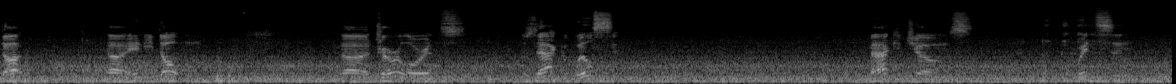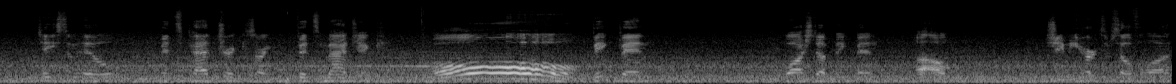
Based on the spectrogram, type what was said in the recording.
Dot, uh, Andy Dalton, uh, Trevor Lawrence, Zach Wilson, Mac Jones, Winston, Taysom Hill, Fitzpatrick, sorry, Fitzmagic, Oh. Big Ben, washed up Big Ben. Uh oh. Jimmy hurts himself a lot.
